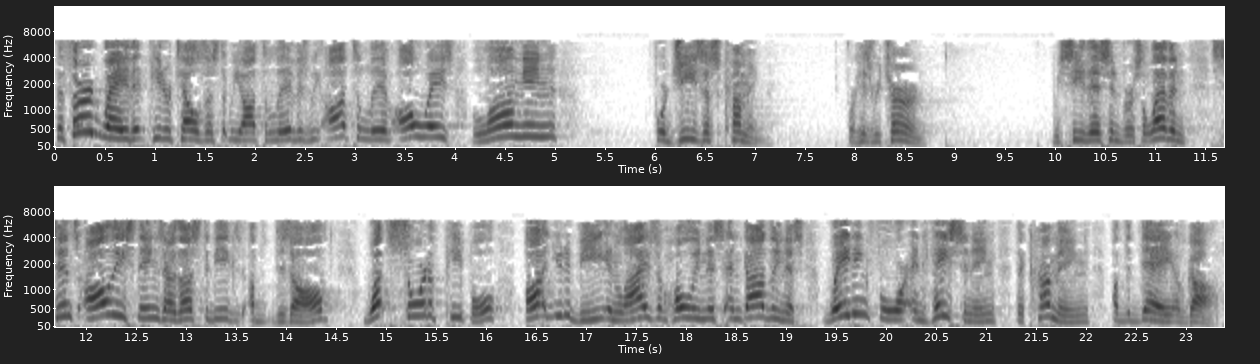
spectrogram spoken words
The third way that Peter tells us that we ought to live is we ought to live always longing for Jesus' coming, for His return. We see this in verse 11. Since all these things are thus to be dissolved, what sort of people ought you to be in lives of holiness and godliness, waiting for and hastening the coming of the day of God.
